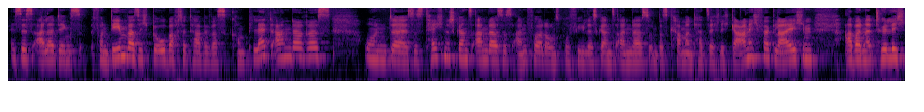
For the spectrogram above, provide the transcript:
Es ist allerdings von dem, was ich beobachtet habe, was komplett anderes. Und äh, es ist technisch ganz anders, das Anforderungsprofil ist ganz anders und das kann man tatsächlich gar nicht vergleichen. Aber natürlich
